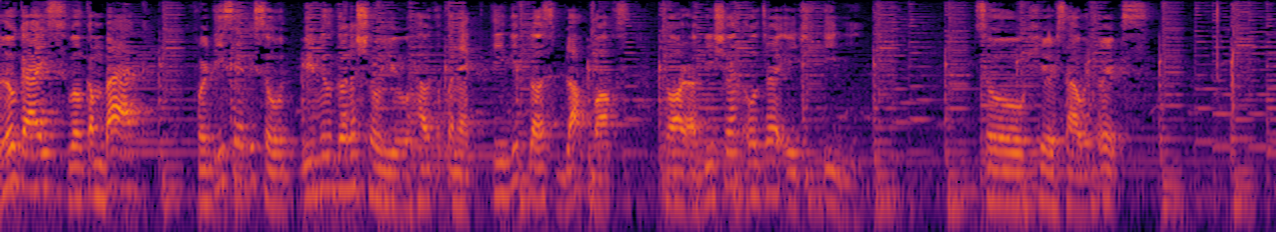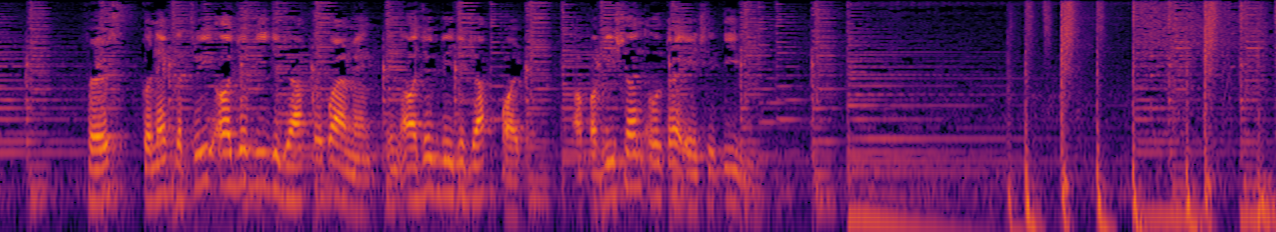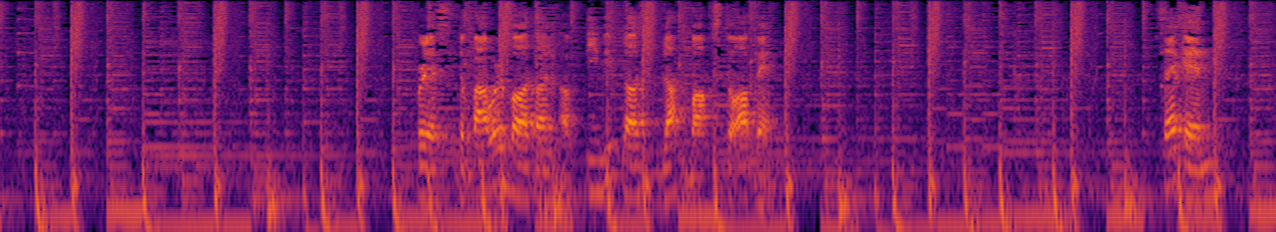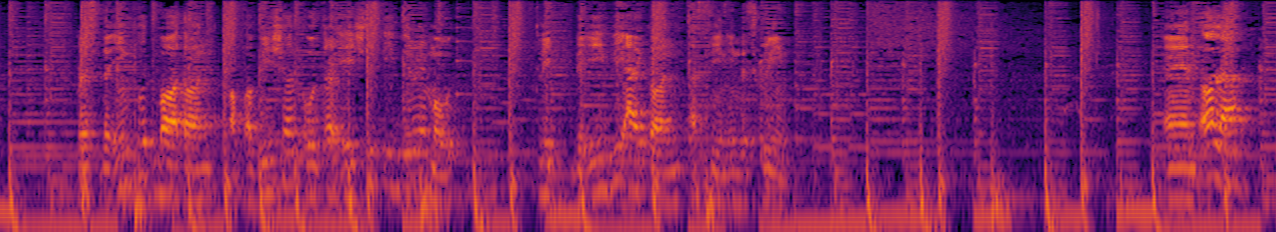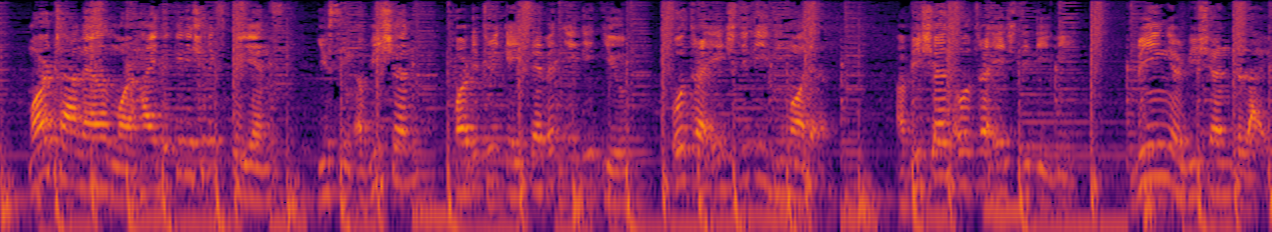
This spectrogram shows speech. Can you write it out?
Hello guys, welcome back. For this episode, we will gonna show you how to connect TV Plus Black Box to our Avision Ultra HD TV. So here's how it works. First, connect the three audio video jack requirement in audio video jack port of Avision Ultra HD TV. Press the power button of TV Plus black box to open. Second, press the input button of Avision Ultra HD TV remote. Click the AV icon as seen in the screen. And hola! More channel, more high definition experience using Avision 43K 788U Ultra HD TV model. Avision Ultra HD TV, bringing your vision to life.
